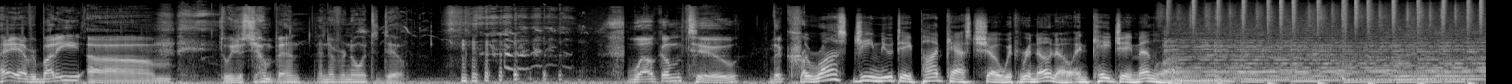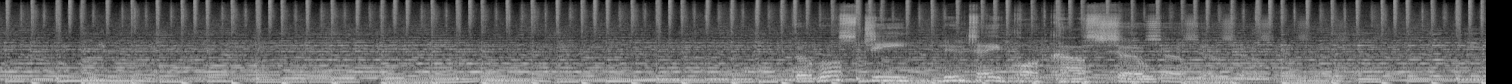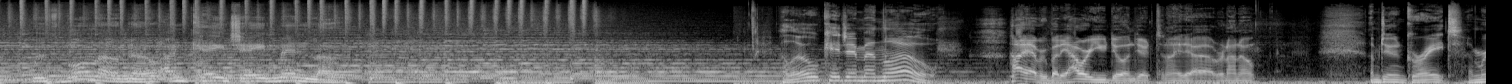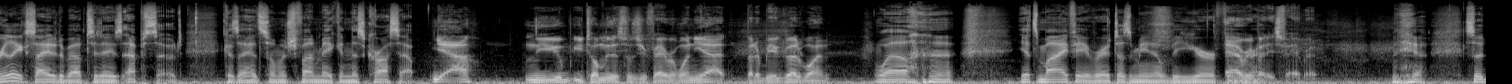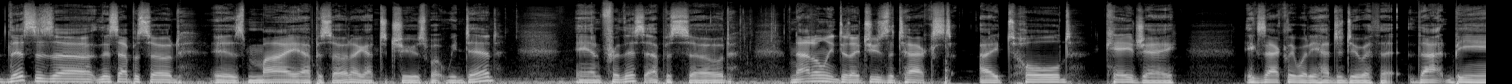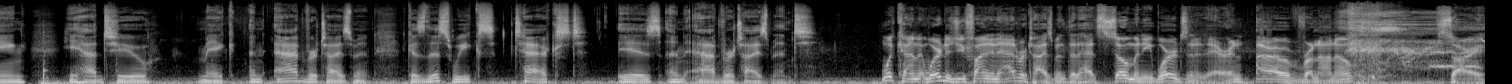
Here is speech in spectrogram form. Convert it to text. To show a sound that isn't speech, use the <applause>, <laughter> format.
Hey, everybody. Um, do we just jump in? I never know what to do. <laughs> Welcome to the Cr- The Ross G. Nouteé podcast show with Ronono and KJ Menlo. The Ross G. Nouteé Podcast Show with Ronono and KJ Menlo. Hello, KJ Menlo. Hi, everybody. How are you doing here tonight, uh, Ronono? I'm doing great. I'm really excited about today's episode because I had so much fun making this cross out. Yeah. You you told me this was your favorite one yet. Better be a good one. Well, <laughs> it's my favorite. It doesn't mean it'll be your favorite. Everybody's favorite. <laughs> Yeah. So this is uh this episode is my episode. I got to choose what we did. And for this episode, not only did I choose the text, I told KJ exactly what he had to do with it. That being he had to make an advertisement because this week's text is an advertisement. What kind of? Where did you find an advertisement that had so many words in it, Aaron? Uh, Ronono. <laughs> Sorry.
